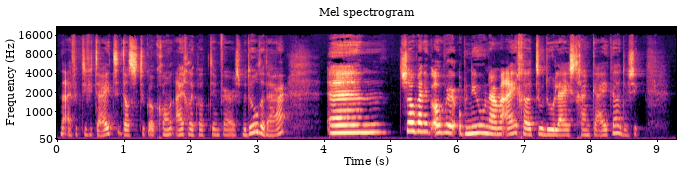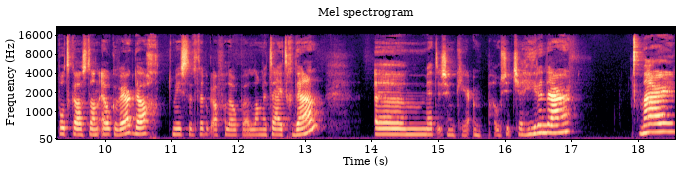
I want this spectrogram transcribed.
naar effectiviteit. Dat is natuurlijk ook gewoon eigenlijk wat Tim Ferriss bedoelde daar. En zo ben ik ook weer opnieuw naar mijn eigen to-do-lijst gaan kijken. Dus ik podcast dan elke werkdag. Tenminste, dat heb ik afgelopen lange tijd gedaan. Um, met dus een keer een pauzetje hier en daar. Maar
